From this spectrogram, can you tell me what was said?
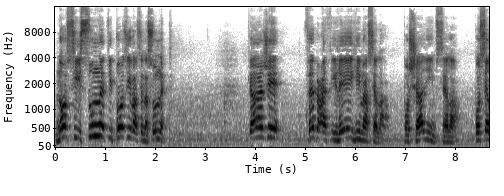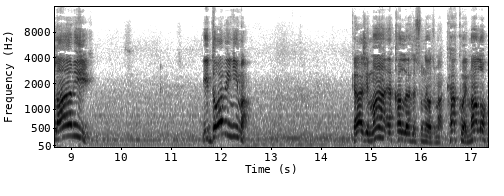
nosi sunnet i poziva se na sunnet. Kaže, feb'ath ilihima selam, pošalji im selam, poselami ih i dovi njima. Kaže, ma eqal ehli sunne al džema, kako je malo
